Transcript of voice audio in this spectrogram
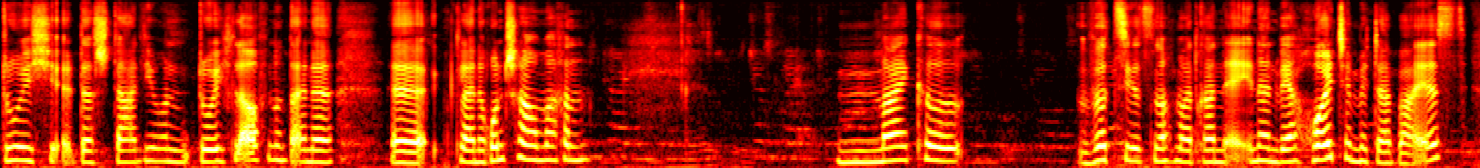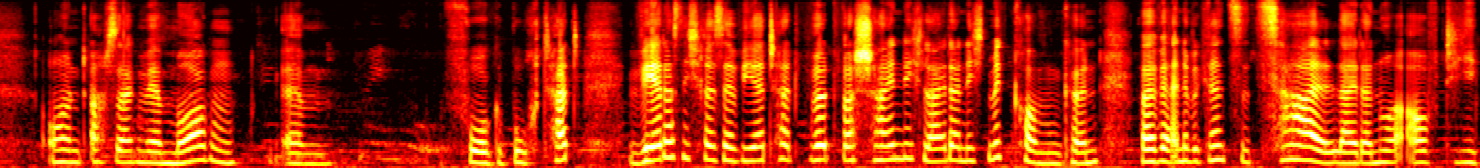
durch das Stadion durchlaufen und eine äh, kleine Rundschau machen. Michael wird Sie jetzt noch mal daran erinnern, wer heute mit dabei ist und auch sagen, wer morgen ähm, vorgebucht hat. Wer das nicht reserviert hat, wird wahrscheinlich leider nicht mitkommen können, weil wir eine begrenzte Zahl leider nur auf die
